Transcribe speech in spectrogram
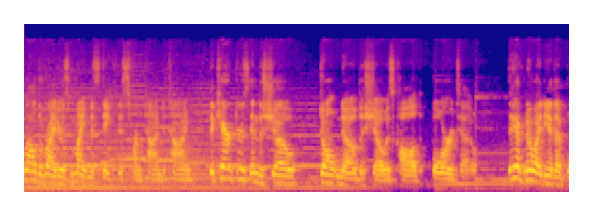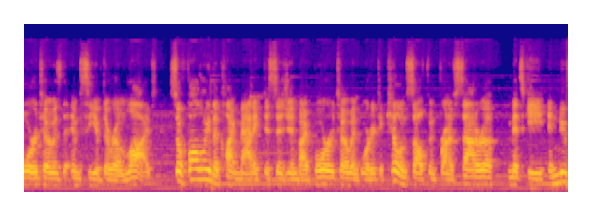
while the writers might mistake this from time to time, the characters in the show don't know the show is called Boruto. They have no idea that Boruto is the MC of their own lives, So, following the climatic decision by Boruto in order to kill himself in front of Sadara, Mitsuki, and new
